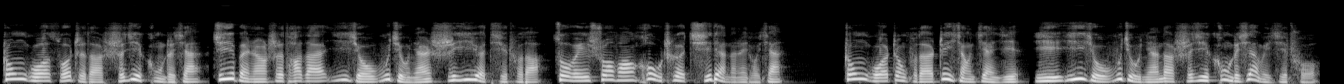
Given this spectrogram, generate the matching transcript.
中国所指的实际控制线，基本上是他在1959年11月提出的，作为双方后撤起点的那条线。中国政府的这项建议以1959年的实际控制线为基础，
